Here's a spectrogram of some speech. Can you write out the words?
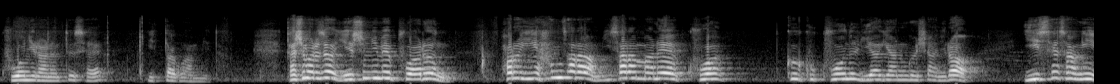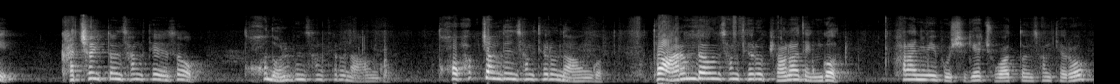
구원이라는 뜻에 있다고 합니다. 다시 말해서 예수님의 부활은 바로 이 한 사람, 이 사람만의 구원, 그, 그 구원을 이야기하는 것이 아니라 이 세상이 갇혀있던 상태에서 더 넓은 상태로 나온 것, 더 확장된 상태로 나온 것, 더 아름다운 상태로 변화된 것, 하나님이 보시기에 좋았던 상태로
